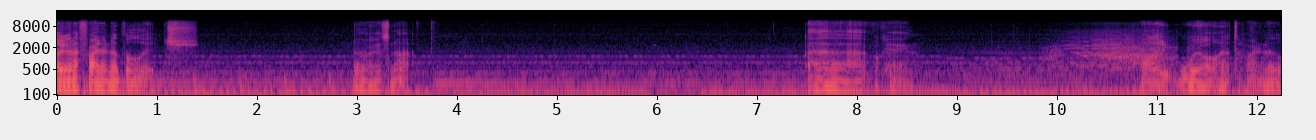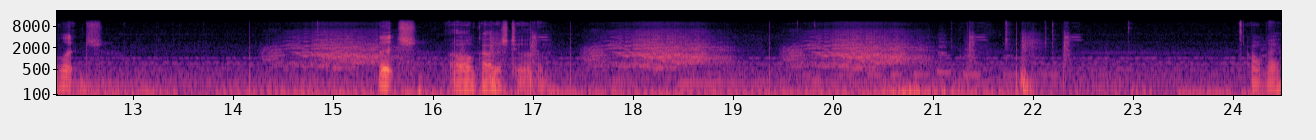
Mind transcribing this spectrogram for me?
Probably gonna fight another lich. No, I guess not. Uh, okay. Probably will have to fight another lich. Lich! Oh god, there's two of them. Okay.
